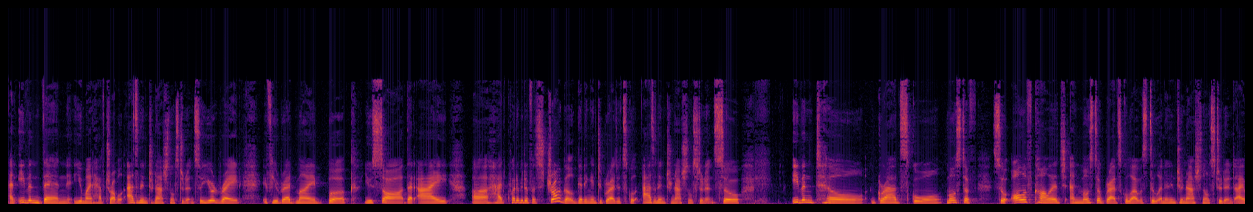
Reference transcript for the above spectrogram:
And even then, you might have trouble as an international student. So you're right. If you read my book, you saw that I uh, had quite a bit of a struggle getting into graduate school as an international student. So even till grad school, most of so all of college and most of grad school, I was still an international student. I,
